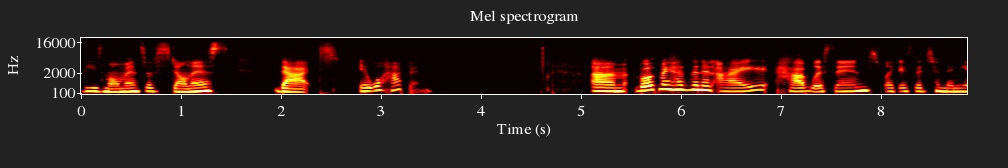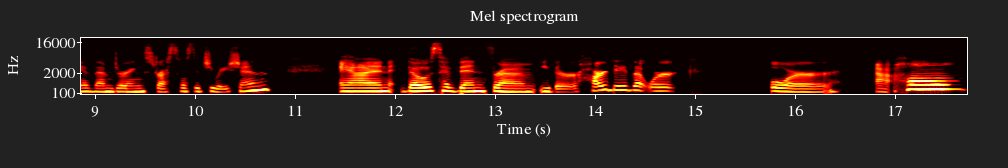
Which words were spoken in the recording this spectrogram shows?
these moments of stillness, that it will happen. Um, both my husband and I have listened, like I said, to many of them during stressful situations. And those have been from either hard days at work or at home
